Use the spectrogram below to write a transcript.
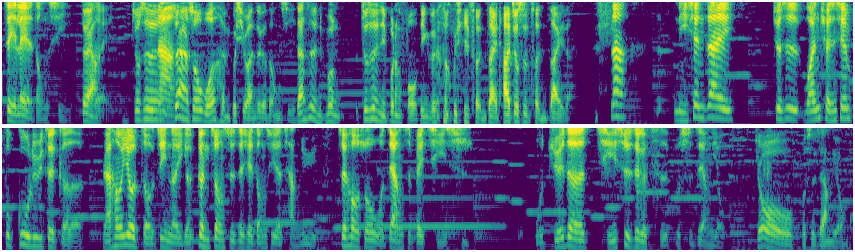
这一类的东西，对啊，对，就是虽然说我很不喜欢这个东西，但是你不能，就是你不能否定这个东西存在，它就是存在的。那你现在就是完全先不顾虑这个了，然后又走进了一个更重视这些东西的场域，最后说我这样是被歧视，我觉得歧视这个词不是这样用的，就不是这样用的，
